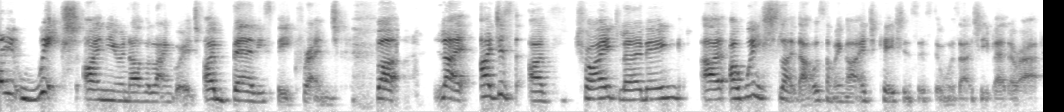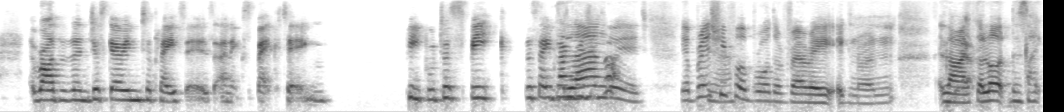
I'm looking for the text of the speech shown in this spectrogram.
I wish I knew another language. I barely speak French, but like I just I've tried learning. I, I wish like that was something our education system was actually better at, rather than just going to places and expecting people to speak the same language. language. Yeah, British Yeah. people abroad are very ignorant. Like a lot, there's like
